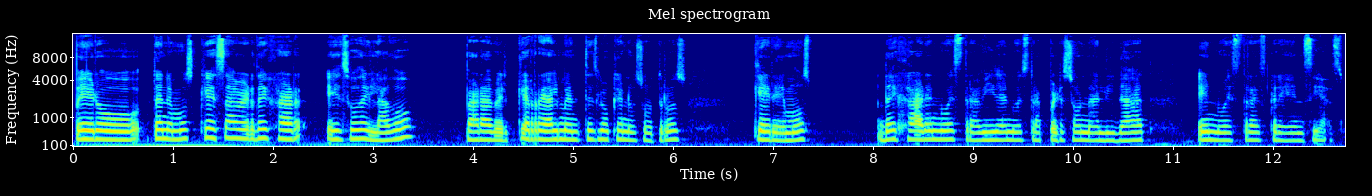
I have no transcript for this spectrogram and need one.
Pero tenemos que saber dejar eso de lado para ver qué realmente es lo que nosotros queremos dejar en nuestra vida, en nuestra personalidad, en nuestras creencias.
